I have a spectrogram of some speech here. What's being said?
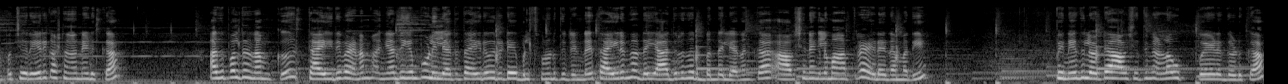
അപ്പോൾ ചെറിയൊരു കഷ്ണം തന്നെ എടുക്കാം. അതുപോലെ തന്നെ നമുക്ക് തൈര് വേണം. ഞാൻ അധികം പുളിയില്ലാത്ത തൈര് ഒരു ടേബിൾ സ്പൂൺ എടുത്തിട്ടുണ്ട്. തൈരും അതെ യാതൊരു നിർബന്ധമില്ല. നമുക്ക് ആവശ്യമുണ്ടെങ്കിൽ മാത്രം ആഡ് ചെയ്താൽ മതി. പിന്നെ ഇതിലോട്ട് ആവശ്യത്തിനുള്ള ഉപ്പ് ആഡ് കൊടുക്കാം.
